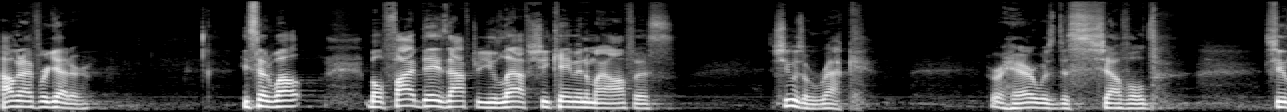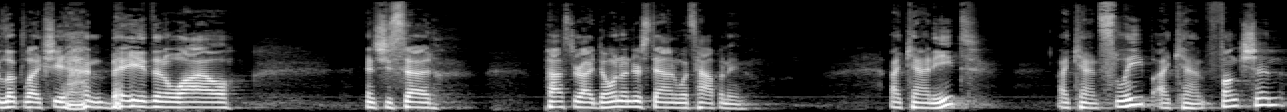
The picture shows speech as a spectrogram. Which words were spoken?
How can I forget her? He said, Well, about five days after you left, she came into my office. She was a wreck. Her hair was disheveled. She looked like she hadn't bathed in a while. And she said, Pastor, I don't understand what's happening. I can't eat. I can't sleep. I can't function.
